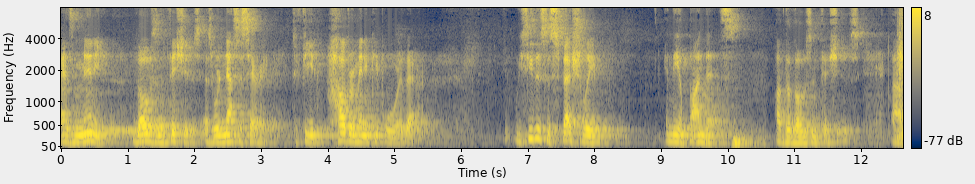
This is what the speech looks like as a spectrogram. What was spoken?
as many loaves and fishes as were necessary to feed however many people were there. We see this especially in the abundance of the loaves and fishes. Um,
